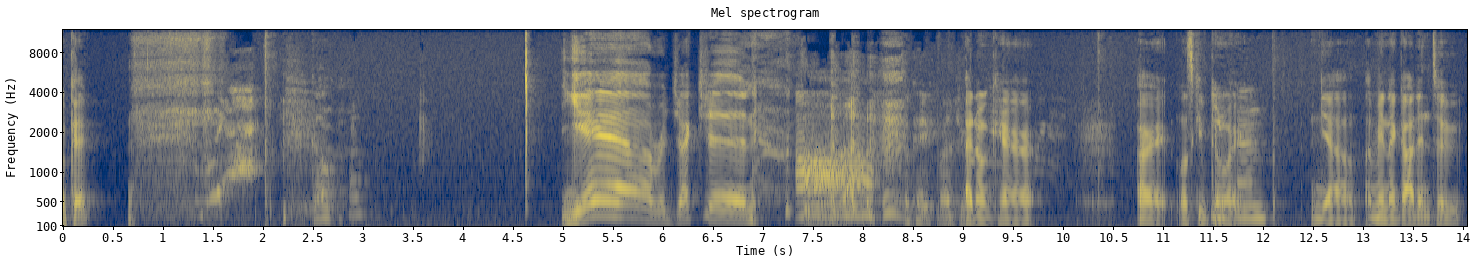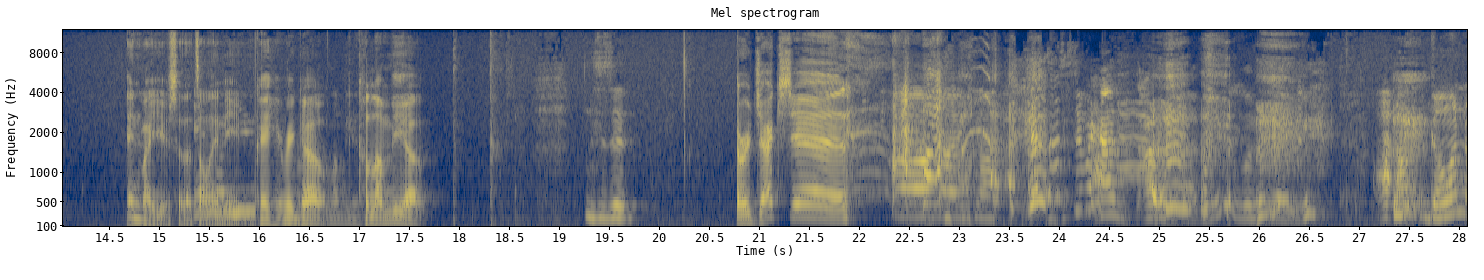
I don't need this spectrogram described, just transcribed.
Okay. Go. Yeah, rejection. Oh. Ah. It's okay, Frederick. I don't care. All right, let's keep going. Yeah, I mean, I got into NYU, so that's all I need. Okay, here we go. Columbia. Columbia. This is it. A rejection. Oh my god. Super has. Oh my god. This oh looks like. Going.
